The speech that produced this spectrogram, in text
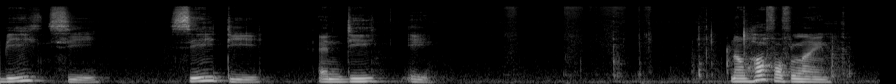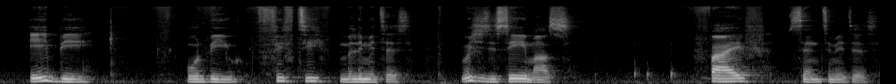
BC, CD, and DA. Now half of line AB would be 50 millimeters, which is the same as 5 centimeters.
